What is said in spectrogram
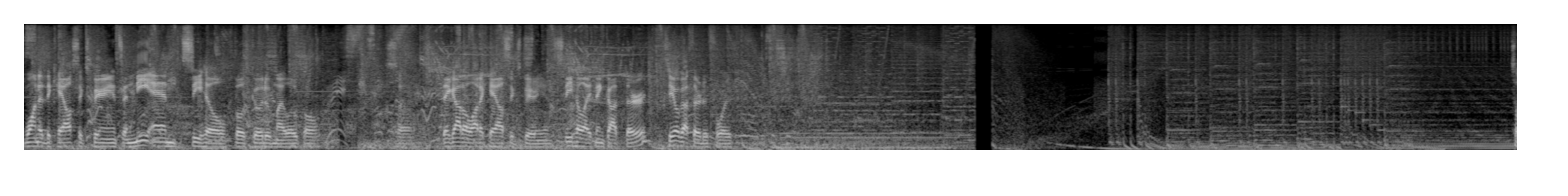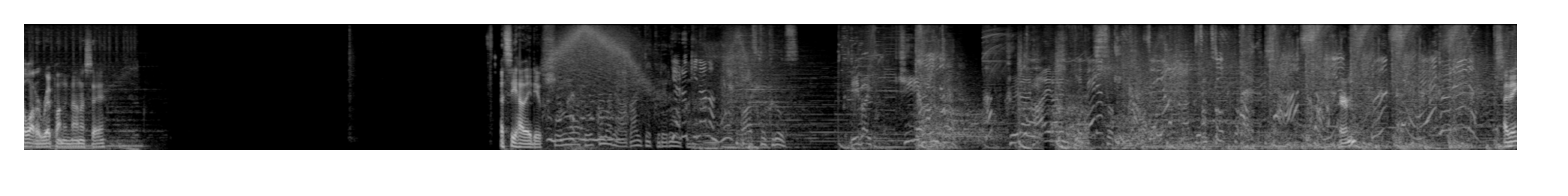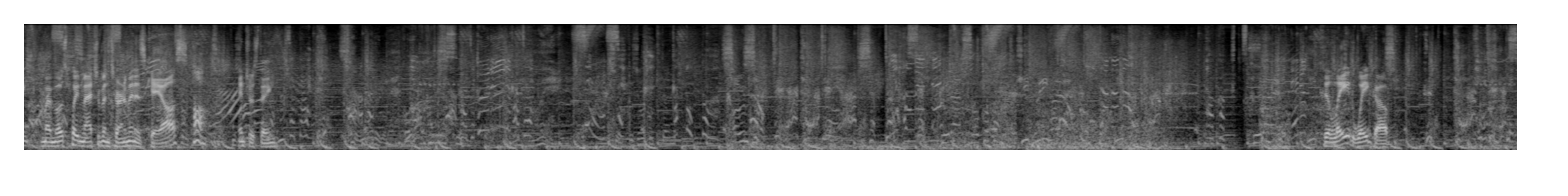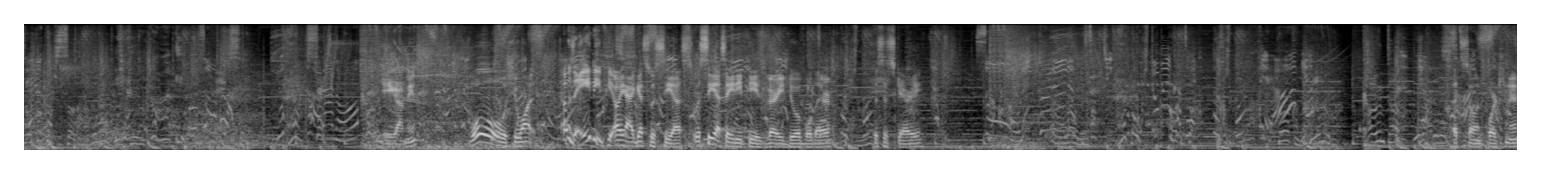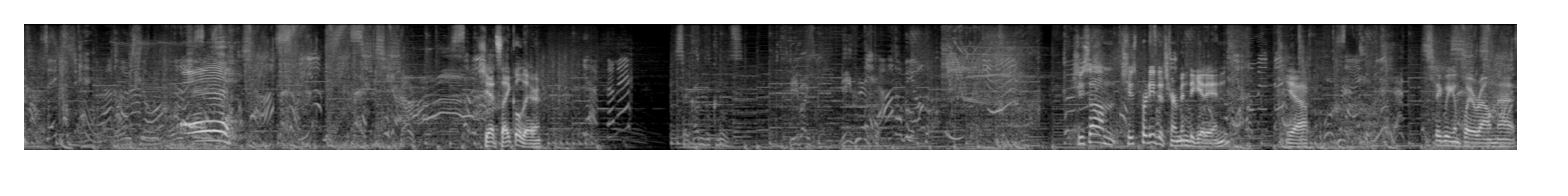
wanted the Chaos experience, and me and Sea Hill both go to my local. So they got a lot of Chaos experience. Sea Hill, I think, got third. Sea got third and fourth. It's a lot of rip on a. Let's see how they do. Herm? I think my most played matchup in tournament is Chaos. Huh. Interesting. Delayed wake up. Yeah, you got me. Whoa, she want. That was ADP. Oh yeah, I guess with CS. With CS, ADP is very doable there. This is scary. That's so unfortunate. Oh! She had cycle there. She's um she's pretty determined to get in. Yeah. I think we can play around that.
